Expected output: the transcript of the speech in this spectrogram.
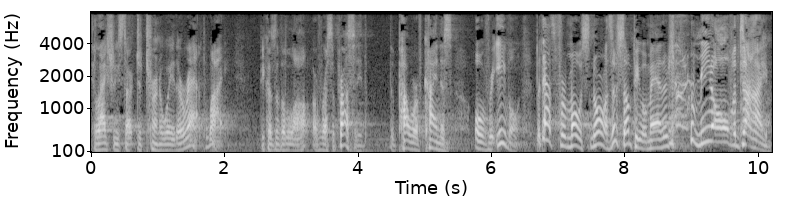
it'll actually start to turn away their wrath. Why? Because of the law of reciprocity, the power of kindness over evil. But that's for most normals. There's some people, man, they're mean all the time.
